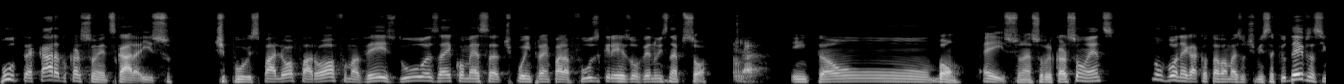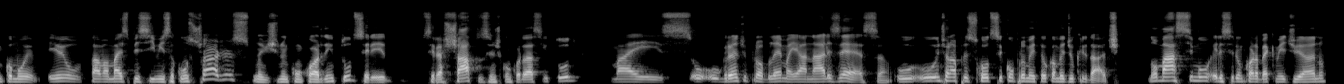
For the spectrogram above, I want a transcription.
puta, é a cara do Carson Wentz, cara, isso. Tipo, espalhou a farofa uma vez, duas, aí começa, tipo, a entrar em parafuso e querer resolver num snap só. É. Então, bom, é isso, né? Sobre o Carson Wentz. Não vou negar que eu tava mais otimista que o Davis, assim como eu tava mais pessimista com os Chargers. A gente não concorda em tudo, seria, seria chato se a gente concordasse em tudo. Mas o, o, grande problema e a análise é essa. O, o Indianapolis Colts se comprometeu com a mediocridade. No máximo, ele seria um quarterback mediano.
